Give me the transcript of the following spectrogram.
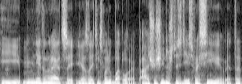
И мне это нравится, я за этим смотрю батл рэп. А ощущение, что здесь, в России, это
